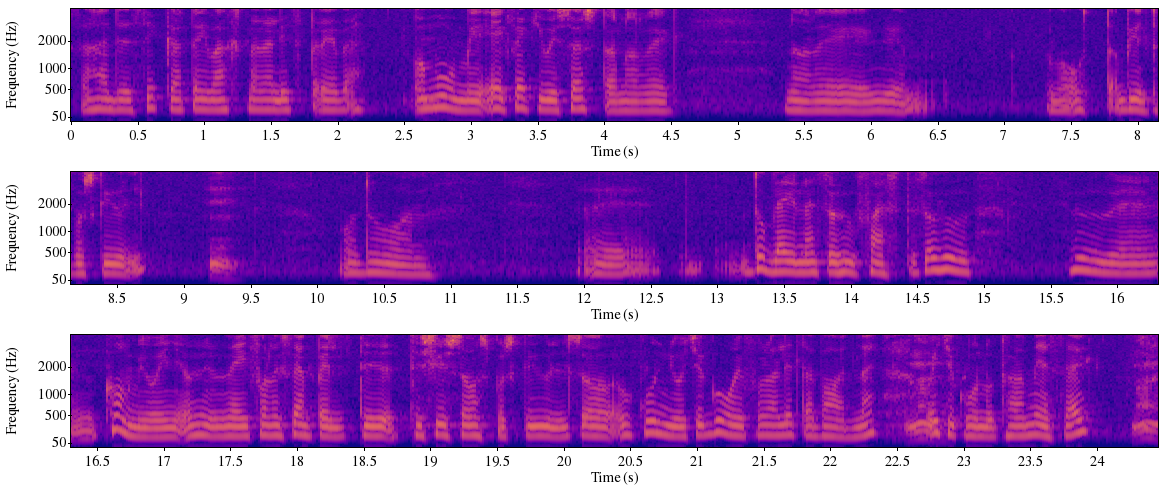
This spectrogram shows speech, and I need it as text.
Så hadde sikkert de voksne det litt strevet. Og mor mi Jeg fikk jo ei søster når jeg, når jeg eh, var åtte, begynte på skolen. Mm. Og da eh, Da ble jo nesten hun fast. Så hun, hun eh, kom jo inn f.eks. til, til skyss oss på skolen. Så hun kunne jo ikke gå ifra lille badene. Nei. Og ikke kunne hun ta med seg. Nei.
